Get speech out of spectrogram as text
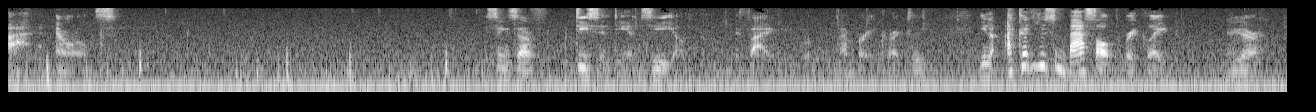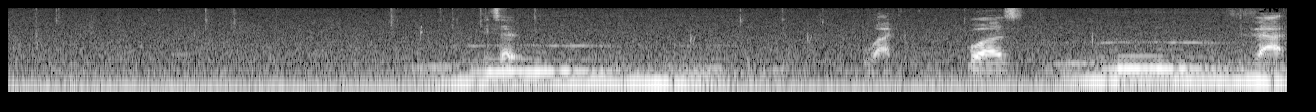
Ah, emeralds. These things have decent EMC on them, if I'm remembering correctly. You know, I could use some basalt bricklade. Here. It's a. What was that?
